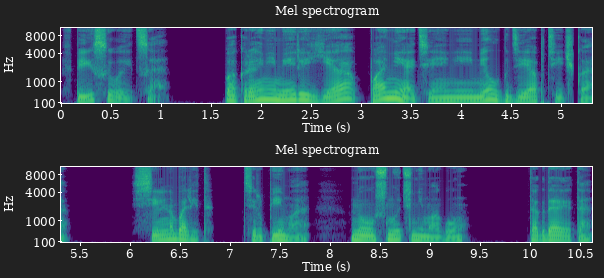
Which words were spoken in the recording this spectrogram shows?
вписывается. По крайней мере, я понятия не имел, где аптечка. Сильно болит. Терпимо, но уснуть не могу. Тогда это.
